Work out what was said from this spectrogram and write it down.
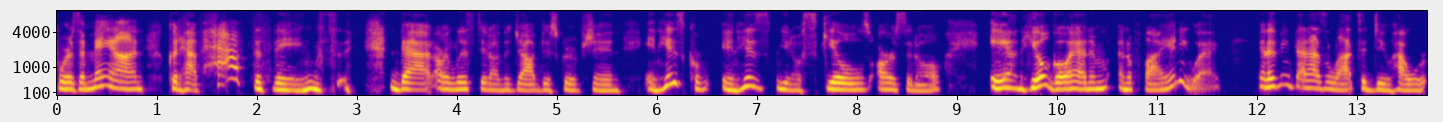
Whereas a man could have half the things that are listed on the job description in his in his you know skills arsenal, and he'll go ahead and, and apply anyway. And I think that has a lot to do how we're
